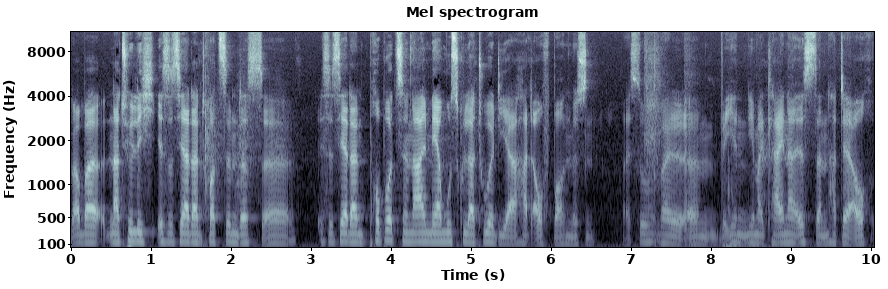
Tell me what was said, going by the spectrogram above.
Aber natürlich ist es ja dann trotzdem das, äh, ist es ja dann proportional mehr Muskulatur, die er hat aufbauen müssen. Weißt du? Weil ähm, wenn jemand kleiner ist, dann hat er auch,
